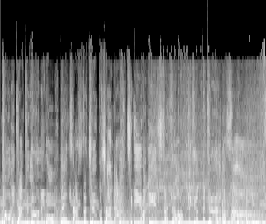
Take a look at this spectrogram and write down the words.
とにかく海を目指した中古車が次はいつだよって言ってくるのさ。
